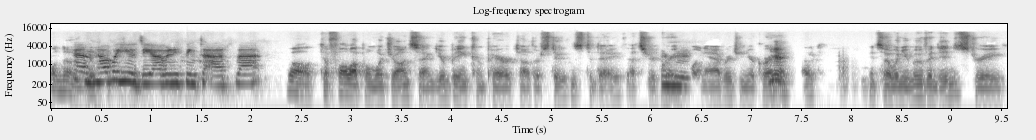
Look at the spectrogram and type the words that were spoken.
Well, no. And how about you? Do you have anything to add to that? Well, to follow up on what John's saying, you're being compared to other students today. That's your grade mm-hmm. point average and your grade, yeah. right? And so when you move into industry,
